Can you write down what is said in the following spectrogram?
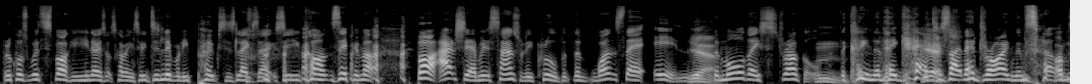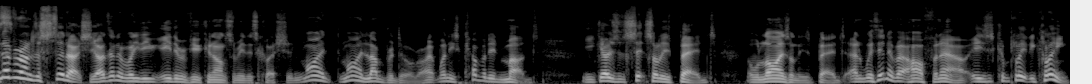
But of course, with Sparky, he knows what's coming, so he deliberately pokes his legs out, so you can't zip him up. But actually, I mean, it sounds really cruel, but the once they're in, Yeah. the more they struggle, the cleaner they get. Yes. It's like they're drying themselves. I've never understood actually. I don't know whether you, either of you can answer me this question. My my Labrador, right, when he's covered in mud, he goes and sits on his bed or lies on his bed, and within about half an hour, he's completely clean.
